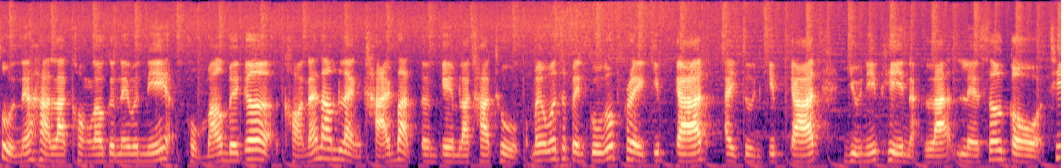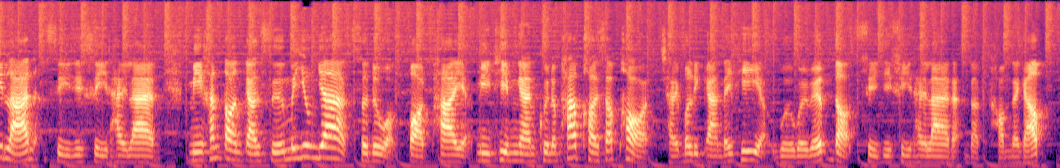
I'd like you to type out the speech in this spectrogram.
สู่เนื้อหาหลักของเรากันในวันนี้ ผมมาร์คเบเกอร์ขอแนะนำแหล่งขายบัตรเติมเกมราคาถูก ไม่ว่าจะเป็น Google Play Gift Card iTunes Gift Card Unipin และ Laser Go ที่ร้าน CGC Thailand มีขั้นตอนการซื้อไม่ยุ่งยากสะดวกปลอดภัย มีทีมงานคุณภาพคอยซัพพอร์ตใช้บริการได้ที่ www.cgcthailand.com นะครับ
